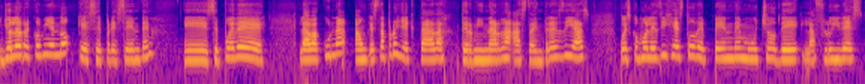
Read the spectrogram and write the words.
yo les recomiendo que se presenten. Eh, se puede la vacuna, aunque está proyectada terminarla hasta en tres días, pues como les dije, esto depende mucho de la fluidez.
